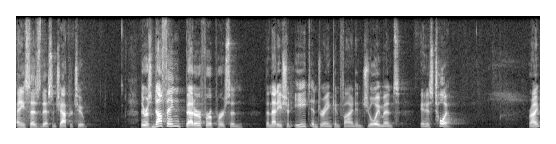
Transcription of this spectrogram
and he says this in chapter 2 There is nothing better for a person than that he should eat and drink and find enjoyment in his toil. Right?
